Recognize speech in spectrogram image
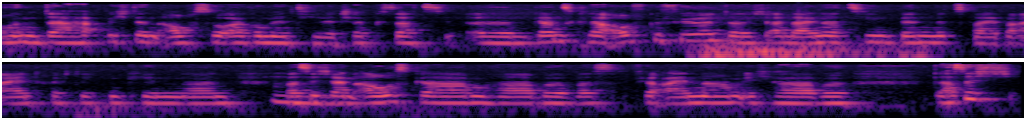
Und da habe ich dann auch so argumentiert. Ich habe gesagt, äh, ganz klar aufgeführt, dass ich alleinerziehend bin mit zwei beeinträchtigten Kindern, mhm. was ich an Ausgaben habe, was für Einnahmen ich habe, dass ich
